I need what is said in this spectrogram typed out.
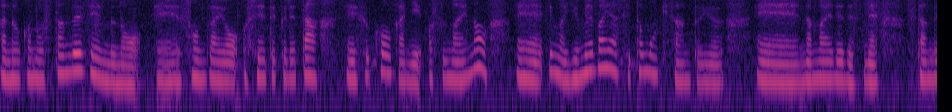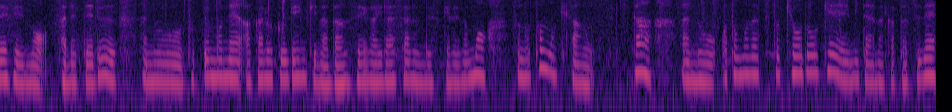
あのこのスタンド FM の、えー、存在を教えてくれた、えー、福岡にお住まいの、えー、今夢林智樹さんという、え名前でですねスタンド FM をされてるあのとってもね明るく元気な男性がいらっしゃるんですけれどもその智樹さんがあのお友達と共同経営みたいな形で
